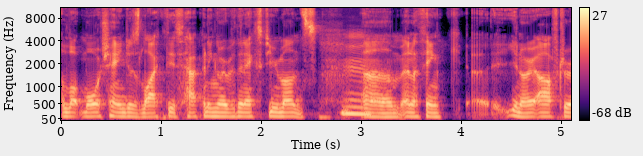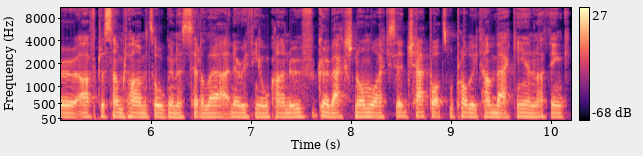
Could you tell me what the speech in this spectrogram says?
a lot more changes like this happening over the next few months. Mm. Um, and I think uh, you know after after some time it's all going to settle out and everything will kind of go back to normal. Like you said, chatbots will probably come back in. I think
